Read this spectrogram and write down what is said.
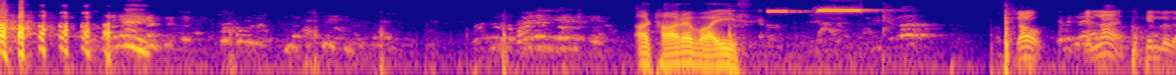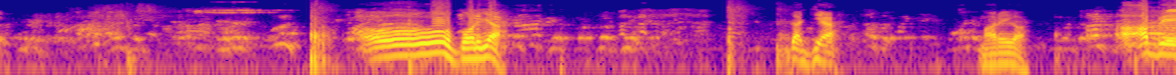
अठारह बाईस। जाओ खेलना है खेल लो जाओ ओ बढ़िया। गज्जा मारेगा। अबे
